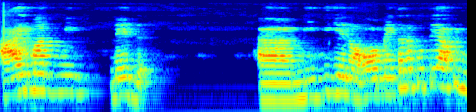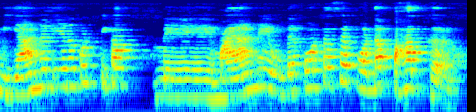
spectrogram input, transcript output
ආයිමත් මි- නේද ආ, මිදි කියන ඕ මෙතන පුතේ අපි මියන්න ලියනකොට ටිකක් මේ මයන්නේ උඩ කොටස පොඩ්ඩක් පහත් කරනවා.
